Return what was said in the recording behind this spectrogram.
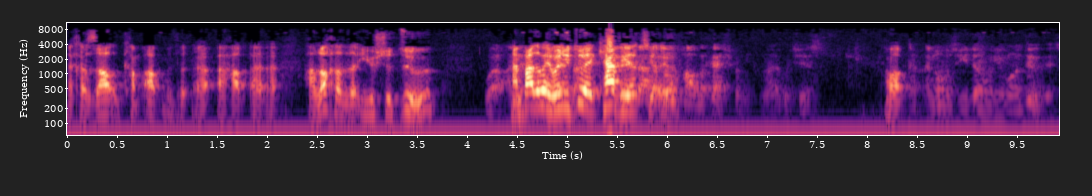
The Chazal come up with a, a, a, a halacha that you should do. Well, And by the way, when you do it, caveats, that's all part of the cheshbon, right? Which is, What? and obviously you don't really want to do this.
